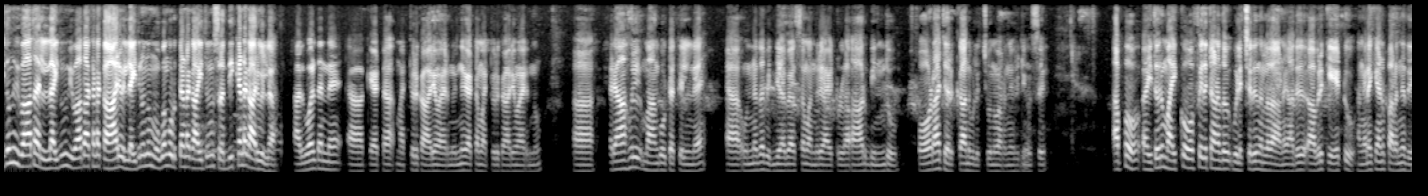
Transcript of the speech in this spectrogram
ഇതൊന്നും വിവാദമല്ല ഇതൊന്നും വിവാദമാക്കേണ്ട കാര്യമില്ല ഇതിനൊന്നും മുഖം കൊടുക്കേണ്ട ഇതൊന്നും ശ്രദ്ധിക്കേണ്ട കാര്യമില്ല. അതുപോലെ തന്നെ കേട്ട മറ്റൊരു കാര്യമായിരുന്നു ഇന്ന് കേട്ട മറ്റൊരു കാര്യമായിരുന്നു. രാഹുൽ മാങ്കൂട്ടത്തിലിന്റെ ഉന്നത വിദ്യാഭ്യാസ മന്ത്രിയായിട്ടുള്ള ആർ ബിന്ദു ഓടാ ചെറുക്കാന്ന് വിളിച്ചു എന്ന് പറഞ്ഞൊരു ന്യൂസ്. അപ്പോൾ ഇതൊരു മൈക്ക് ഓഫ് ചെയ്തിട്ടാണ് അത് വിളിച്ചത് എന്നുള്ളതാണ്. അത് അവർ കേട്ടു അങ്ങനെയൊക്കെയാണ് പറഞ്ഞത്.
